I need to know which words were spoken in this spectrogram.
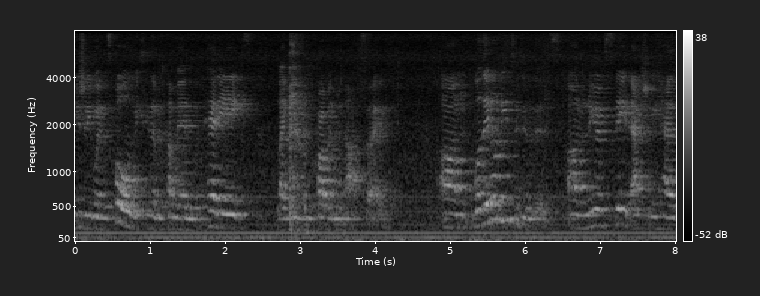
usually when it's cold, we see them come in with headaches, like even carbon monoxide. Um, well, they don't need to do this. Um, New York State actually has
